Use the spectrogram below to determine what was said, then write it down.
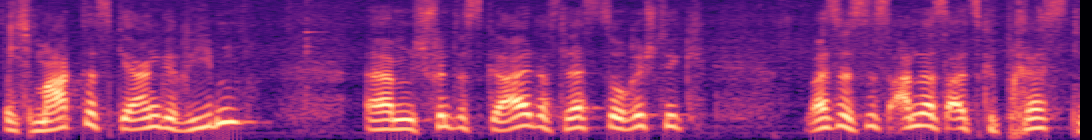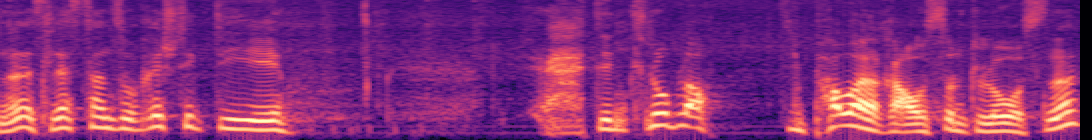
ich mag das gern gerieben. Ähm, ich finde es geil, das lässt so richtig, weißt du, es ist anders als gepresst. Ne? Es lässt dann so richtig die, äh, den Knoblauch, die Power raus und los. Ne?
